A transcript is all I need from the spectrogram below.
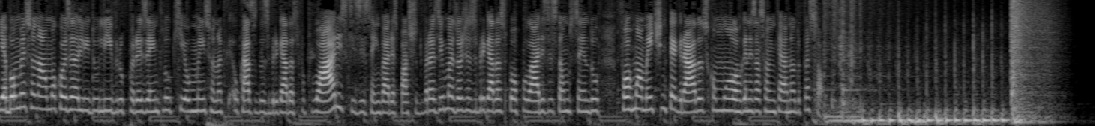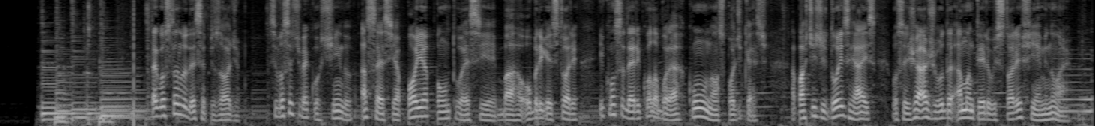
E é bom mencionar uma coisa ali do livro, por exemplo, que eu menciono o caso das brigadas populares, que existem em várias partes do Brasil, mas hoje as brigadas populares estão sendo formalmente integradas como uma organização interna do PSOL. Tá gostando desse episódio? Se você estiver curtindo, acesse apoia.se barra e considere colaborar com o nosso podcast. A partir de R$ reais você já ajuda a manter o História FM no ar.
